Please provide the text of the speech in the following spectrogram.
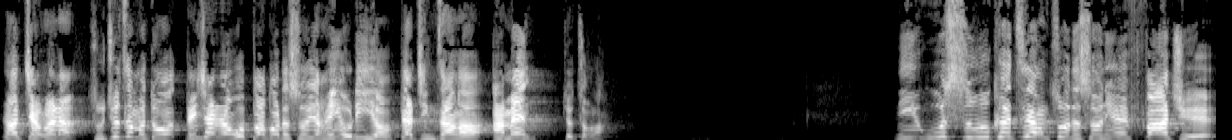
然后讲完了，主就这么多。等一下让我报告的时候要很有力哦，不要紧张哦。阿门，就走了。你无时无刻这样做的时候，你会发觉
